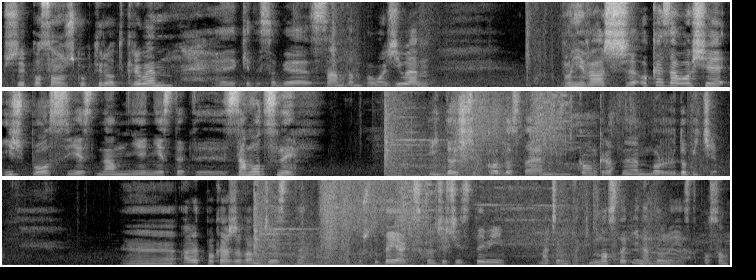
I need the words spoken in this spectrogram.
przy posążku, który odkryłem, e, kiedy sobie sam tam połaziłem, ponieważ okazało się, iż boss jest na mnie niestety za mocny. I dość szybko dostałem konkretne mordobicie. E, ale pokażę wam, gdzie jest ten. Otóż tutaj jak skończycie z tymi, macie tam taki mostek i na dole jest posąg.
